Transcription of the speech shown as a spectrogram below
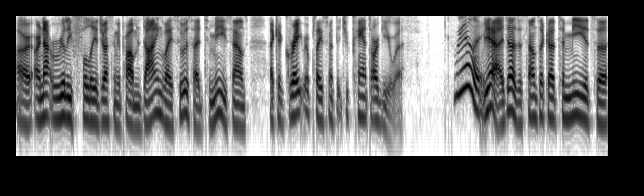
are, are not really fully addressing the problem. Dying by suicide to me sounds like a great replacement that you can't argue with. Really? Yeah, it does. It sounds like a to me it's a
